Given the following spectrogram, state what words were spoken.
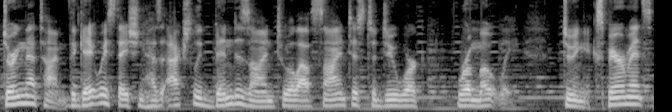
During that time, the Gateway Station has actually been designed to allow scientists to do work remotely, doing experiments,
